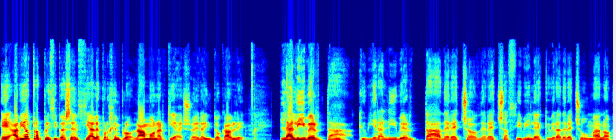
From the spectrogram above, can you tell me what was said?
Eh, había otros principios esenciales, por ejemplo, la monarquía, eso era intocable. La libertad, que hubiera libertad, derechos, derechos civiles, que hubiera derechos humanos.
